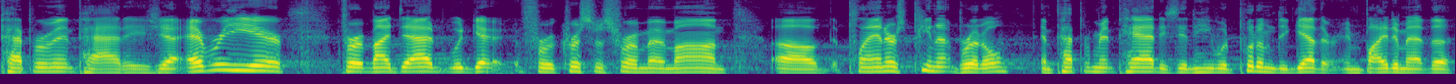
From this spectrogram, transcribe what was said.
Peppermint patties. Yeah, every year for my dad would get for Christmas from my mom uh, Planters peanut brittle and peppermint patties, and he would put them together and bite them at the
